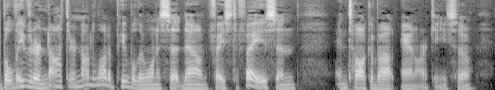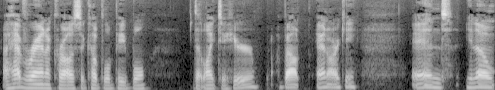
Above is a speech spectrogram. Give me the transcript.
Believe it or not, there are not a lot of people that want to sit down face to face and and talk about anarchy. So I have ran across a couple of people that like to hear about anarchy. And, you know,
